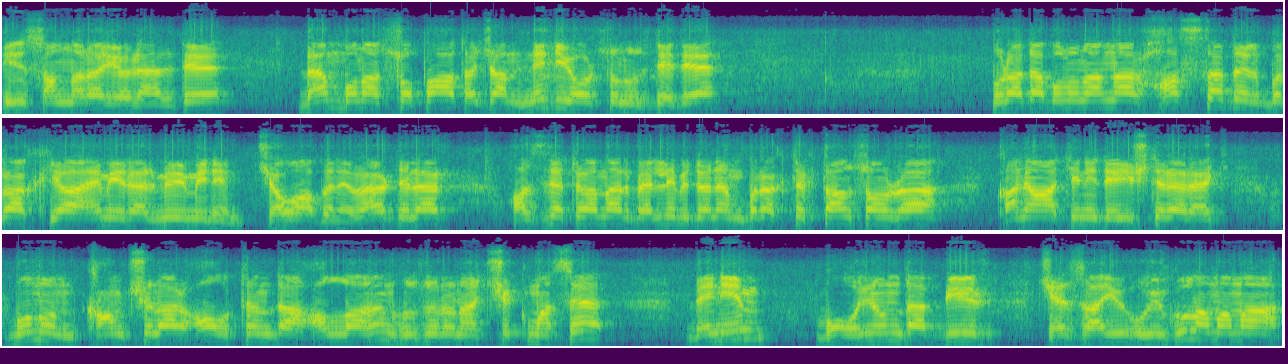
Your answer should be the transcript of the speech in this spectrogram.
İnsanlara yöneldi. Ben buna sopa atacağım ne diyorsunuz dedi. Burada bulunanlar hastadır bırak ya emir el müminin cevabını verdiler. Hazreti Ömer belli bir dönem bıraktıktan sonra kanaatini değiştirerek bunun kamçılar altında Allah'ın huzuruna çıkması benim boynumda bir cezayı uygulamama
